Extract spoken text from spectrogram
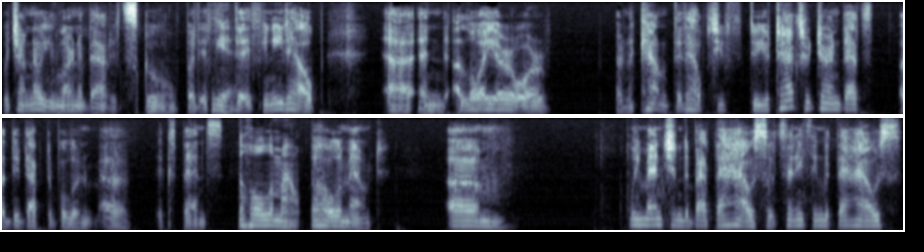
which I know you learn about at school. But if Yeah. you, if you need help, uh, and a lawyer or an accountant that helps you do your tax return, that's a deductible uh, expense, the whole amount. the whole amount. Um, we mentioned about the house, so it's anything with the house.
